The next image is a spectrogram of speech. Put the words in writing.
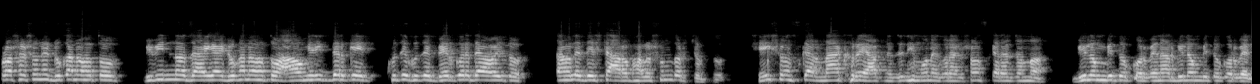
প্রশাসনে ঢুকানো হতো, বিভিন্ন জায়গায় ঢুকানো হতো, আওয়ামী লীগদেরকে খুঁজে খুঁজে বের করে দেওয়া হইতো তাহলে দেশটা আরও ভালো সুন্দর চলতো। সেই সংস্কার না করে আপনি যদি মনে করেন সংস্কারের জন্য বিলম্বিত করবেন আর বিলম্বিত করবেন,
